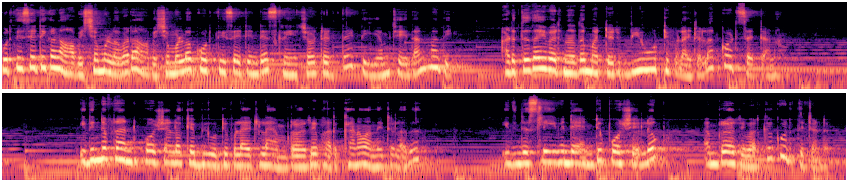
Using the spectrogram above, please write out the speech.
കുർത്തി സെറ്റുകൾ ആവശ്യമുള്ളവർ ആവശ്യമുള്ള കുർത്തി സെറ്റിന്റെ സ്ക്രീൻഷോട്ട് എടുത്ത് ഡി എം ചെയ്താൽ മതി. അടുത്തതായി വരുന്നത് മറ്റൊരു ബ്യൂട്ടിഫുൾ ആയിട്ടുള്ള കോട്ട് സെറ്റാണ് ഇതിന്റെ ഫ്രണ്ട് പോർഷനിലൊക്കെ ബ്യൂട്ടിഫുൾ ആയിട്ടുള്ള എംബ്രോയ്ഡറി വർക്കാണ് വന്നിട്ടുള്ളത്. ഇതിന്റെ സ്ലീവിന്റെ എൻഡ് പോർഷനിലും എംബ്രോയ്ഡറി വർക്ക് കൊടുത്തിട്ടുണ്ട്.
